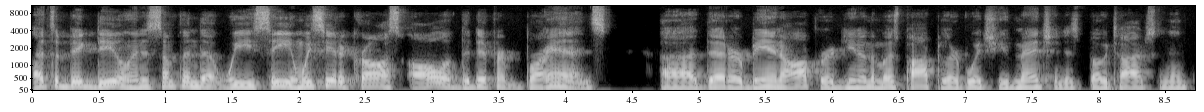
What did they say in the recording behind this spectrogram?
that's a big deal and it's something that we see and we see it across all of the different brands uh, that are being offered. You know, the most popular of which you've mentioned is Botox and then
